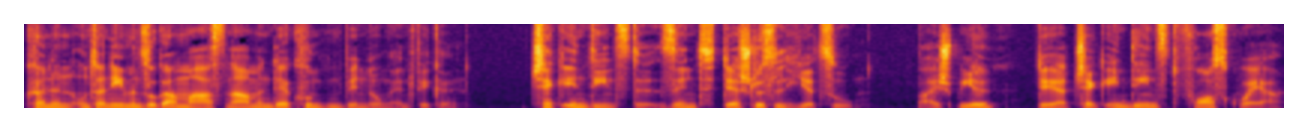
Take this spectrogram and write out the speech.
können Unternehmen sogar Maßnahmen der Kundenbindung entwickeln. Check-in-Dienste sind der Schlüssel hierzu. Beispiel der Check-in-Dienst Foursquare.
